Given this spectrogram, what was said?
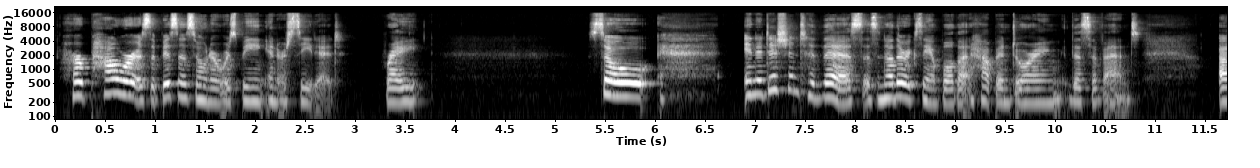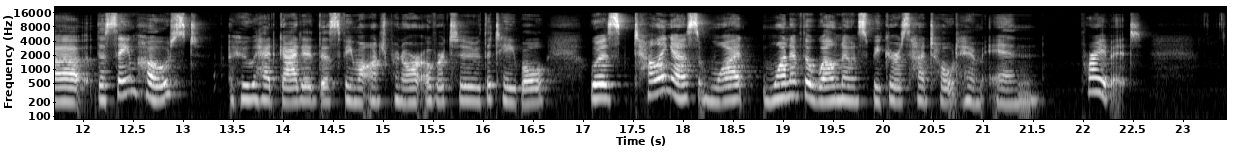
her power as a business owner was being interceded, right? So, in addition to this, as another example that happened during this event, uh, the same host who had guided this female entrepreneur over to the table was telling us what one of the well known speakers had told him in private.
